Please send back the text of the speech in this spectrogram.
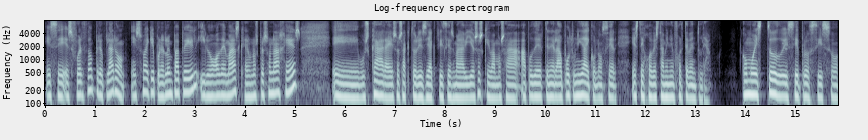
ese esfuerzo. Pero claro, eso hay que ponerlo en papel y luego además crear unos personajes, eh, buscar a esos actores y actrices maravillosos que vamos a poder tener la oportunidad de conocer este jueves también en Fuerteventura cómo es todo ese proceso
